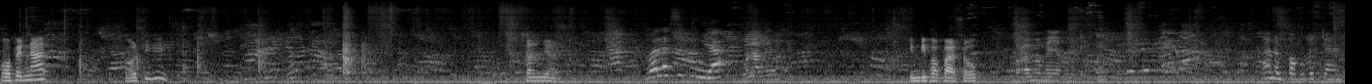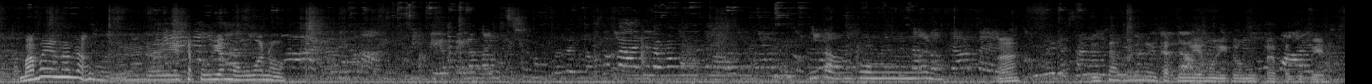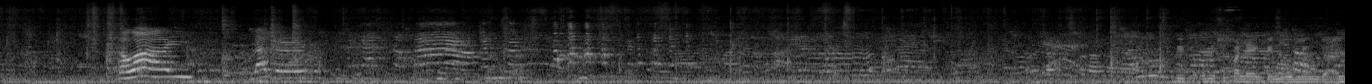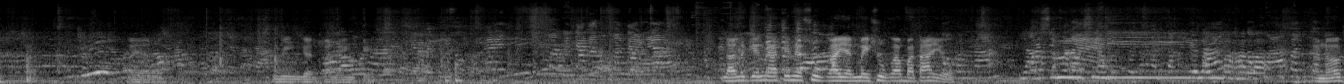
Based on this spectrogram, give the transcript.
Open na? O, sige. Saan yan? Wala si kuya. Hindi papasok? Ano, pagupit ka na dito? Mamaya na lang. Eh, sa kuya mo kung ano. Dito, kung ano. Ha? Yung sabi na lang sa kuya mo ikaw magpapagupit. Kawai! Vlogger! Dito kami sa palengke ng Umingan. Ayan. Umingan palengke. Lalagyan natin ng suka yan. May suka ba tayo? Gusto mo ng sili yun ang mahaba. Ano?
